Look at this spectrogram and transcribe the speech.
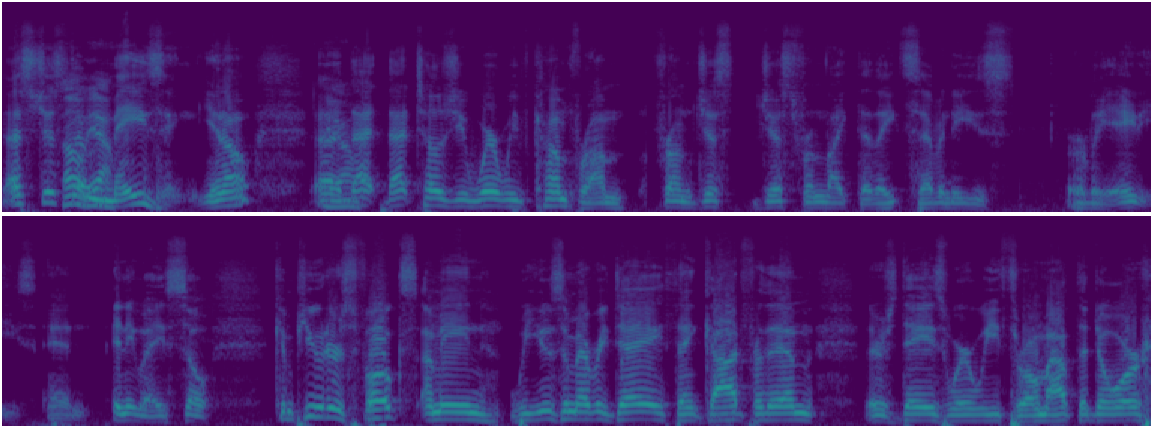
That's just Oh, yeah. amazing, you know. Uh, Yeah. That that tells you where we've come from from just just from like the late seventies, early eighties. And anyway, so computers, folks. I mean, we use them every day. Thank God for them. There's days where we throw them out the door.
